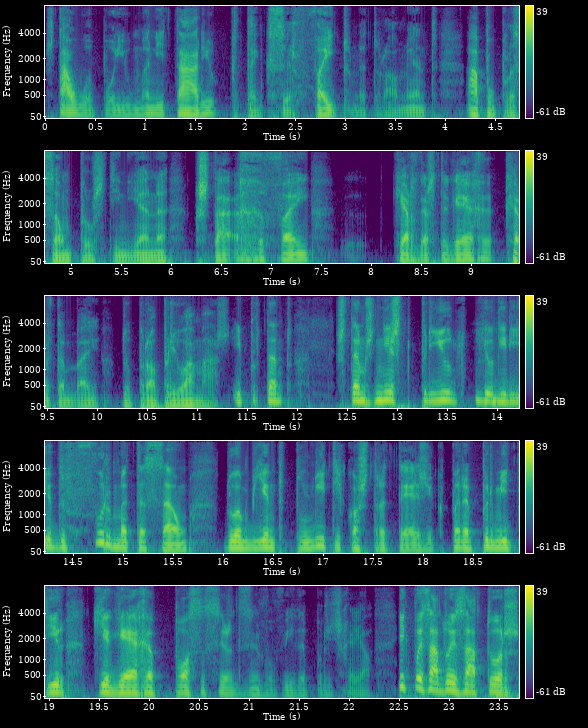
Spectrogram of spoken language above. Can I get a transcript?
está o apoio humanitário, que tem que ser feito, naturalmente, à população palestiniana que está refém, quer desta guerra, quer também do próprio Hamas. E, portanto, estamos neste período eu diria de formatação do ambiente político-estratégico para permitir que a guerra possa ser desenvolvida por Israel. E depois há dois atores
